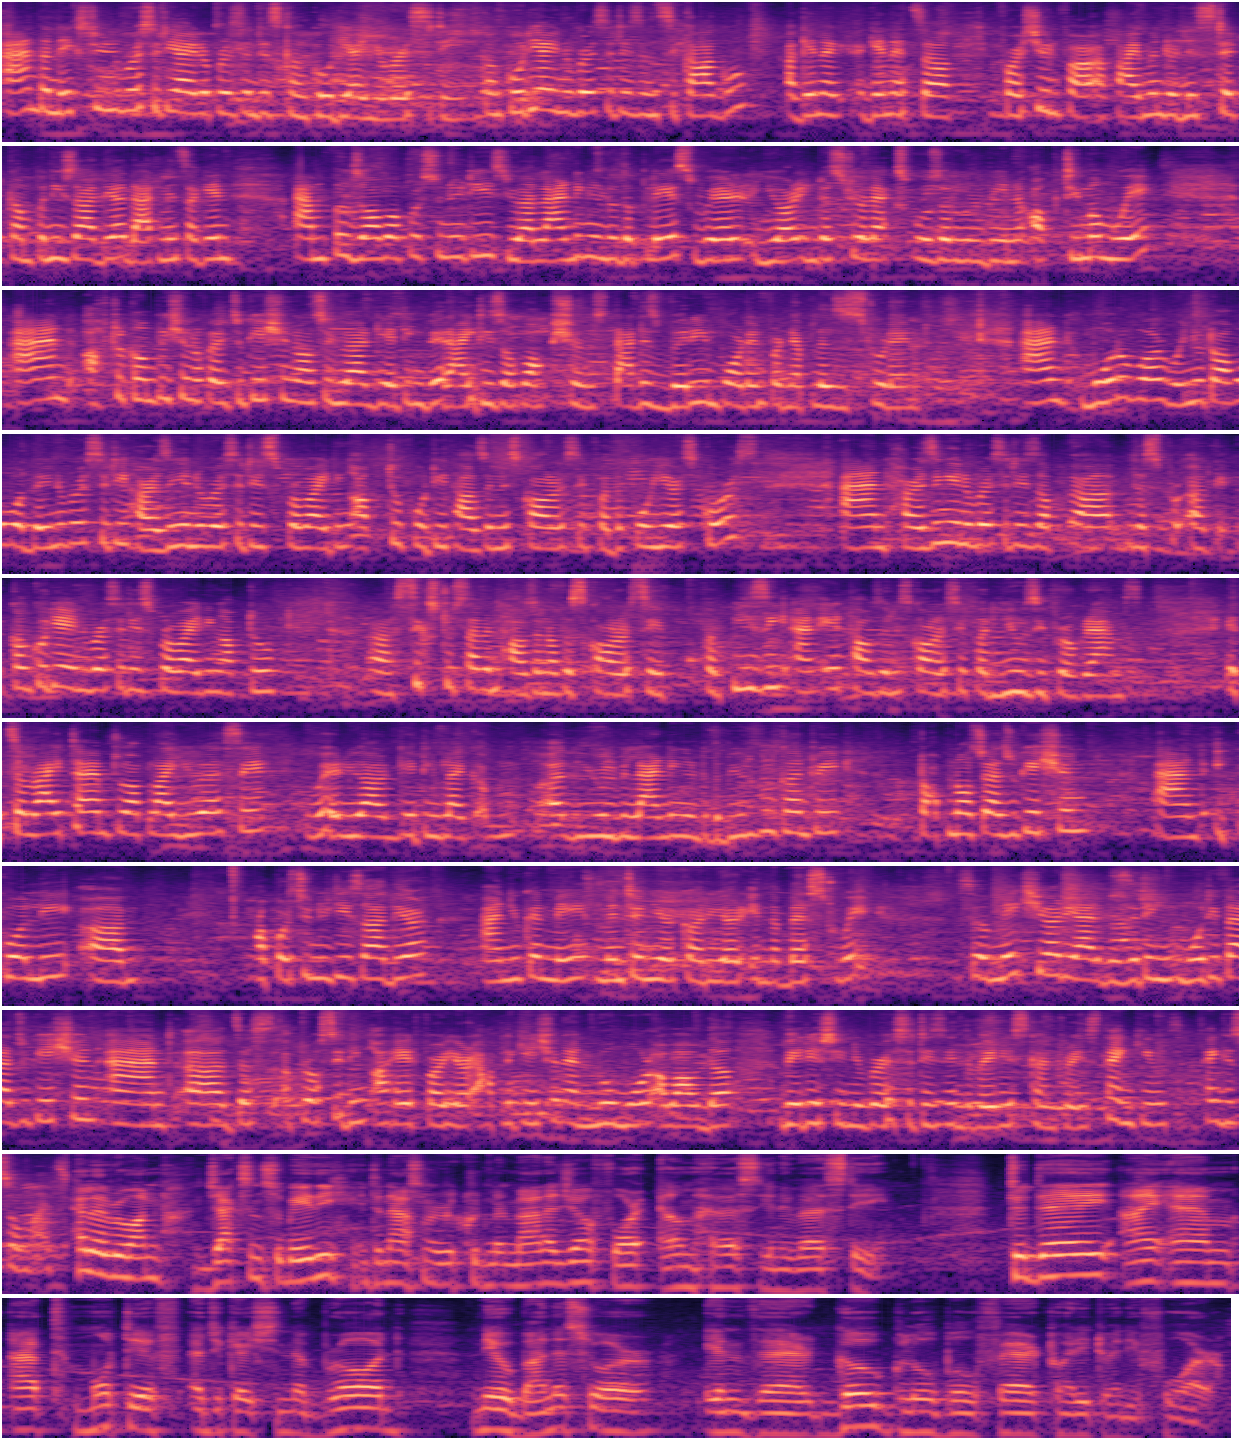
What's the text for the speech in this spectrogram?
And the next university I represent is Concordia University. Concordia University is in Chicago. Again, again, it's a Fortune uh, 500 listed companies are there. That means again, ample job opportunities. You are landing into the place where your industrial exposure will be in an optimum way and after completion of education also you are getting varieties of options that is very important for Nepalese student and moreover when you talk about the university Herzing University is providing up to 40,000 scholarship for the four years course and Herzing University is up, uh, this, uh, Concordia University is providing up to uh, six to seven thousand of scholarship for PG and eight thousand scholarship for UG programs. It's a right time to apply USA, where you are getting like um, uh, you will be landing into the beautiful country, top-notch education and equally um, opportunities are there and you can ma maintain your career in the best way. So make sure you are visiting Motive Education and uh, just uh, proceeding ahead for your application and know more about the various universities in the various countries. Thank you. Thank you so much. Hello everyone. Jackson Subedi, International Recruitment Manager for Elmhurst University. Today I am at Motive Education Abroad, New Baneswar, in their Go Global Fair 2024.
